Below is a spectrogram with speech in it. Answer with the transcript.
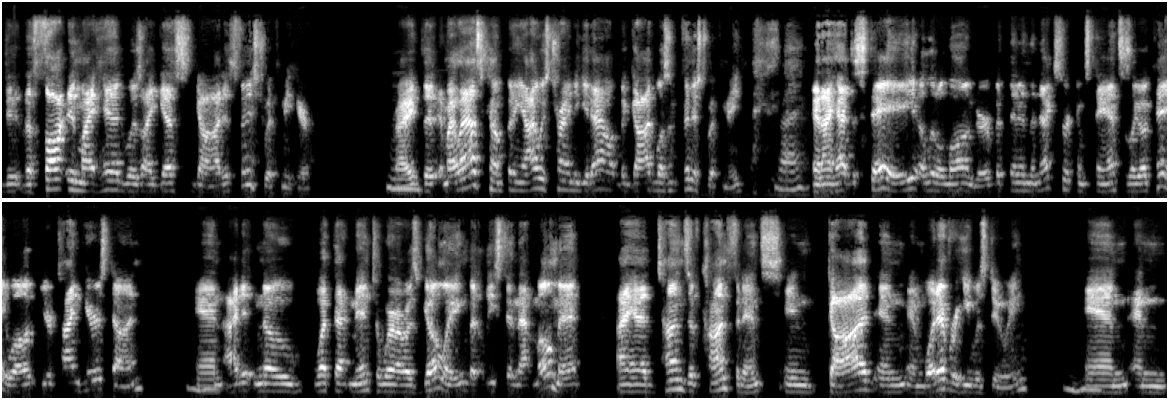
the, the thought in my head was i guess god is finished with me here right? in my last company, I was trying to get out, but God wasn't finished with me, right. and I had to stay a little longer. But then in the next circumstance, it's like, okay, well, your time here is done, mm-hmm. and I didn't know what that meant or where I was going, but at least in that moment, I had tons of confidence in God and and whatever He was doing, mm-hmm. and and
